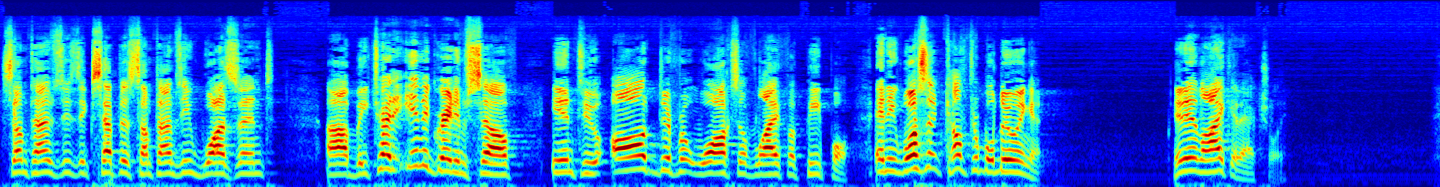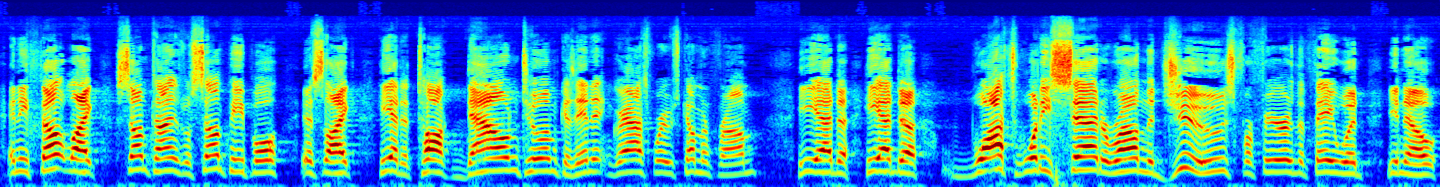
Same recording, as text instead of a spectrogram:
Sometimes he's accepted, sometimes he wasn't. Uh, but he tried to integrate himself into all different walks of life of people. And he wasn't comfortable doing it. He didn't like it, actually. And he felt like sometimes with some people, it's like he had to talk down to them because they didn't grasp where he was coming from. He had, to, he had to watch what he said around the Jews for fear that they would, you know,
